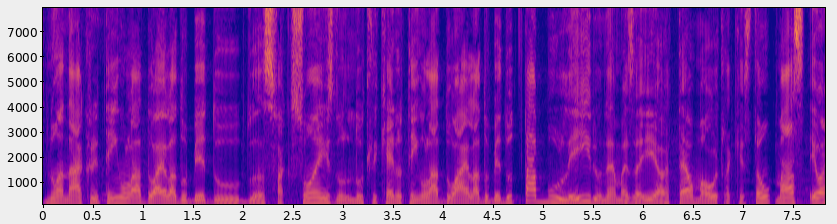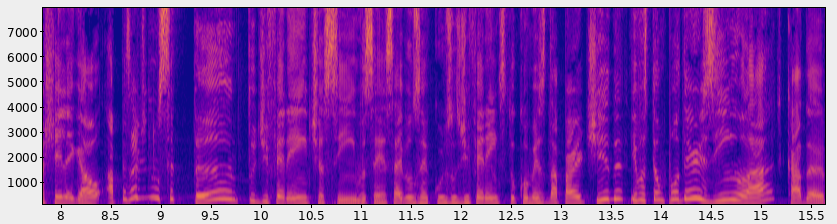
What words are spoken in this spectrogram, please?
No Anacron tem o lado A e o lado B do, das facções. No, no Tricarion tem o lado A e o lado B do tabuleiro, né? Mas aí é até uma outra questão. Mas eu achei legal, apesar de não ser tanto diferente assim. Você recebe uns recursos diferentes do começo da partida e você tem um poderzinho lá. Cada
